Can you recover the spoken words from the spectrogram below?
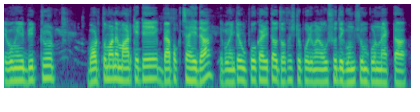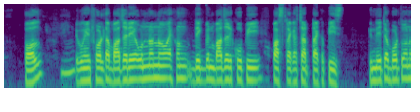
এবং এই বিটরুট বর্তমানে মার্কেটে ব্যাপক চাহিদা এবং এটা উপকারিতাও যথেষ্ট পরিমাণে ঔষধি গুণসম্পন্ন একটা ফল। এবং এই ফলটা বাজারে অন্যান্য এখন দেখবেন বাজারে কপি পাঁচ টাকা চার টাকা পিস কিন্তু এটা বর্তমানে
